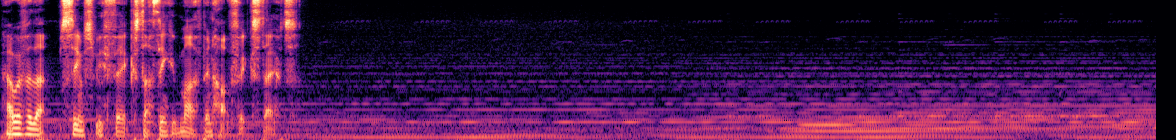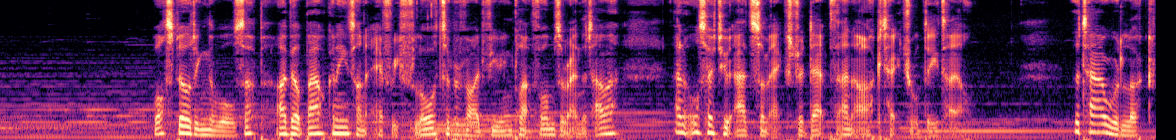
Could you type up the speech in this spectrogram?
However, that seems to be fixed. I think it might have been hot fixed out. Whilst building the walls up, I built balconies on every floor to provide viewing platforms around the tower, and also to add some extra depth and architectural detail. The tower would look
